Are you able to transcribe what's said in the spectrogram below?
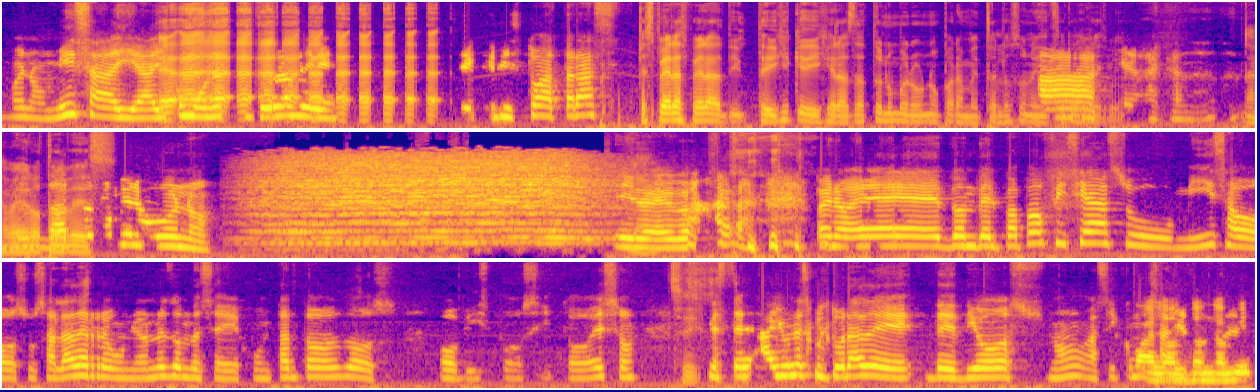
bueno, misa y hay Eh, como una eh, eh, escultura eh, de, eh, eh, eh, eh, eh. de Cristo atrás. Espera, espera, te dije que dijeras dato número uno para meter los sonidos. Ah, bacana. A ver, otra Dato vez. número uno. Y luego, bueno, eh, donde el Papa oficia su misa o su sala de reuniones donde se juntan todos los obispos y todo eso. Sí. Este, hay una escultura de, de Dios, ¿no? Así como ¿Cuál, saliendo donde, de-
